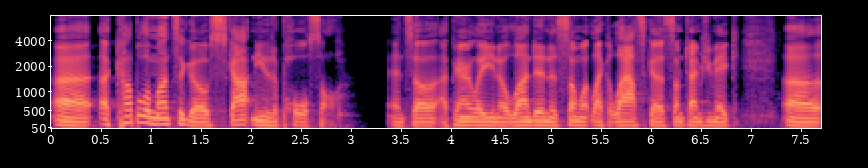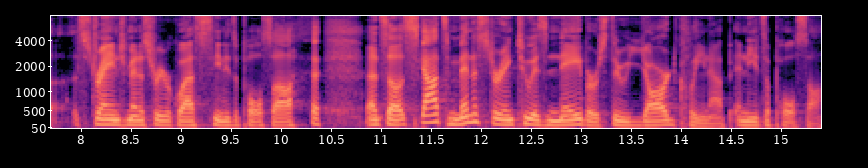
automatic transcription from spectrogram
Uh, a couple of months ago, Scott needed a pole saw. And so apparently, you know, London is somewhat like Alaska. Sometimes you make uh, strange ministry requests. He needs a pole saw. and so Scott's ministering to his neighbors through yard cleanup and needs a pole saw.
